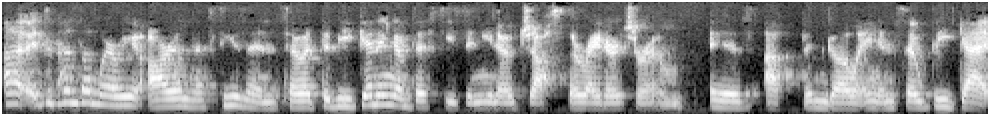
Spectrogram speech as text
Uh, it depends on where we are in the season. So at the beginning of this season, you know, just the writers' room is up and going, and so we get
